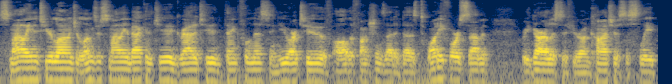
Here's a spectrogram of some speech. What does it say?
smiling into your lungs. Your lungs are smiling back at you in gratitude and thankfulness, and you are too of all the functions that it does 24 7, regardless if you're unconscious, asleep,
